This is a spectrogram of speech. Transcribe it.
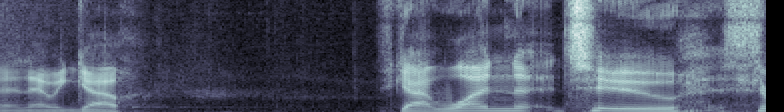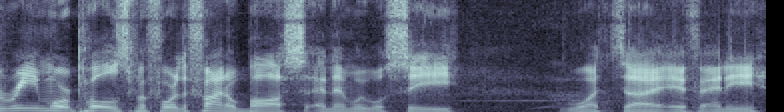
And there we go. We've got one, two, three more pulls before the final boss, and then we will see what, uh, if any,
